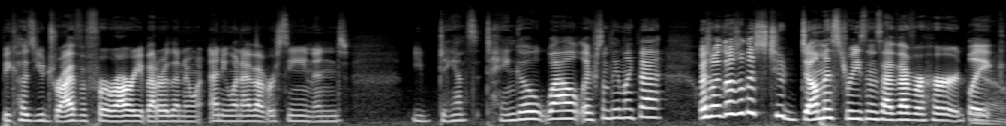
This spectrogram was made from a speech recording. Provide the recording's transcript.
because you drive a Ferrari better than anyone- anyone I've ever seen, and you dance tango well, or something like that. I was like, those are the two dumbest reasons I've ever heard. Like, Yeah.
